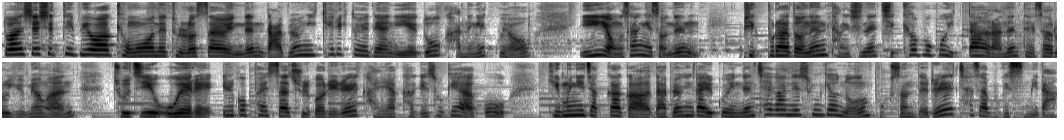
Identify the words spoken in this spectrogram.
또한 CCTV와 경호원에 둘러싸여 있는 나병이 캐릭터에 대한 이해도 가능했고요. 이 영상에서는 빅브라더는 당신을 지켜보고 있다 라는 대사로 유명한 조지 오웰의 1984 줄거리를 간략하게 소개하고 김은희 작가가 나병이가 읽고 있는 책 안에 숨겨놓은 복선들을 찾아보겠습니다.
